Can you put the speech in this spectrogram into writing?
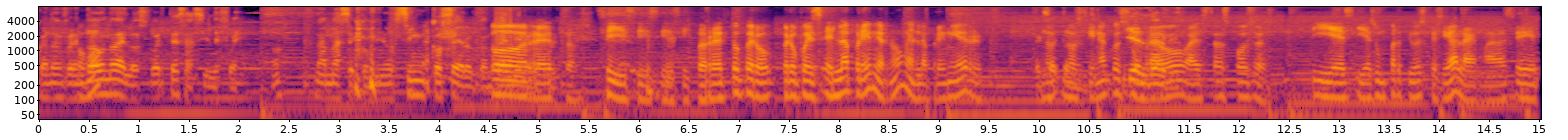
Cuando enfrentó a uno de los fuertes, así le fue, ¿no? Nada más se comió 5-0 contra Correcto. Sí, sí, sí, sí, correcto, pero, pero pues es la Premier, ¿no? En la Premier nos, nos tiene acostumbrado a estas cosas y es, y es un partido especial, además eh,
